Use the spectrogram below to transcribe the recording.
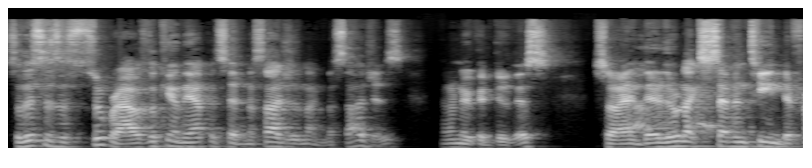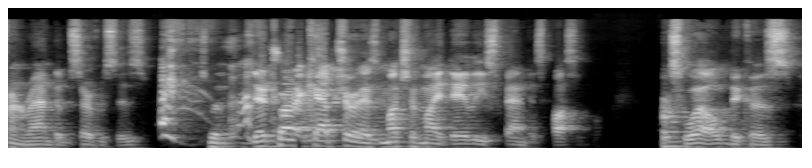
So this is a super. I was looking at the app. It said massages. I'm like massages. I don't know who could do this. So and there, there were like 17 different random services. So they're trying to capture as much of my daily spend as possible. Works well because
